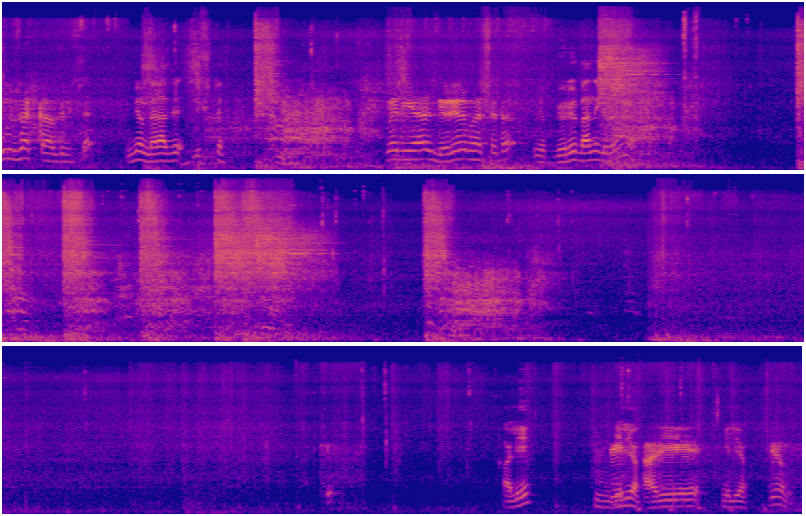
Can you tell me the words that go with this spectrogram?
Bir uzak kaldı bizden. Bilmiyorum herhalde düştü. Gitmedi ya görüyorum haritada. Yok görüyor ben de görüyorum da. Ali. Hı, geliyor. Ali Geliyor. biliyor musun?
